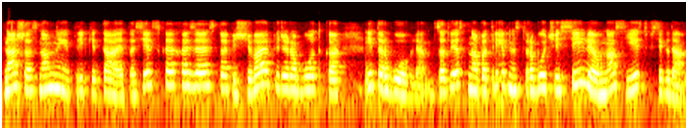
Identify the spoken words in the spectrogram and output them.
Наши основные три кита – это сельское хозяйство, пищевая переработка и торговля. Соответственно, потребность в рабочей силе у нас есть всегда.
